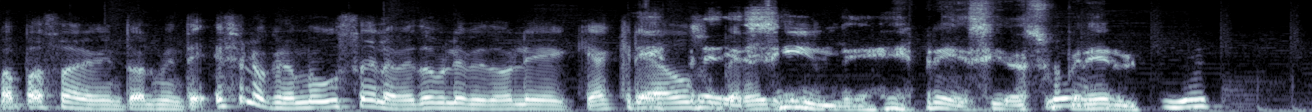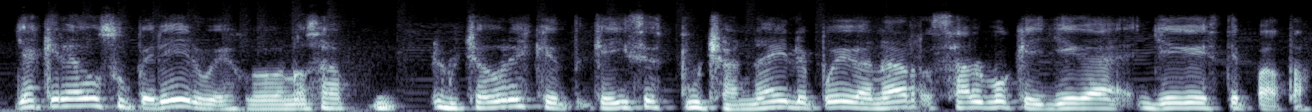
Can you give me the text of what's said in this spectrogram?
va a pasar eventualmente. Eso es lo que no me gusta de la WWE, que ha creado es predecible, Es predecible, es superhéroe. ya, ha creado superhéroes, o sea, luchadores que, dices, pucha, nadie le puede ganar salvo que llega, llegue este pata.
